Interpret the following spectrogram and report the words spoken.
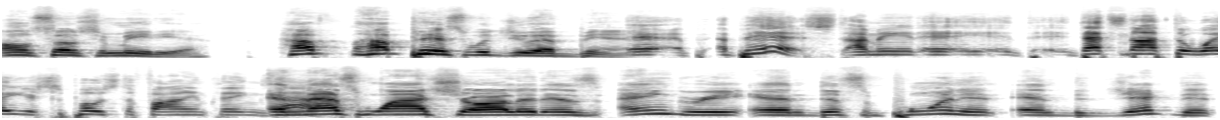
on social media how how pissed would you have been Uh, pissed. I mean, it, it, that's not the way you're supposed to find things and out. that's why Charlotte is angry and disappointed and dejected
